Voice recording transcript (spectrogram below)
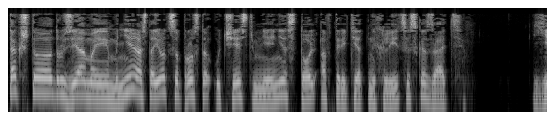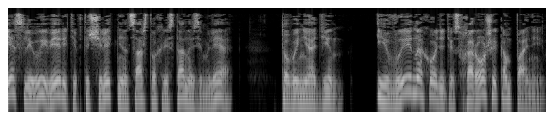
Так что, друзья мои, мне остается просто учесть мнение столь авторитетных лиц и сказать, если вы верите в тысячелетнее царство Христа на земле, то вы не один, и вы находитесь в хорошей компании.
